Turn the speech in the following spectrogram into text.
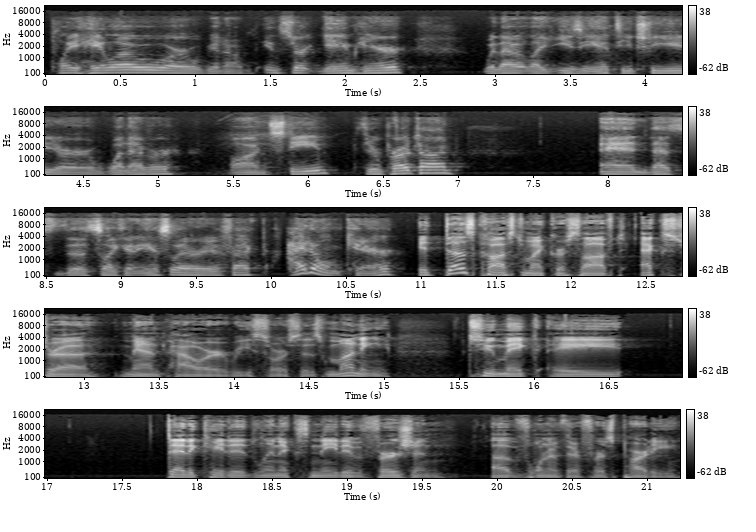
play Halo or you know, insert game here without like easy anti-cheat or whatever on Steam through Proton, and that's that's like an ancillary effect. I don't care. It does cost Microsoft extra manpower, resources, money to make a dedicated Linux native version of one of their first party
